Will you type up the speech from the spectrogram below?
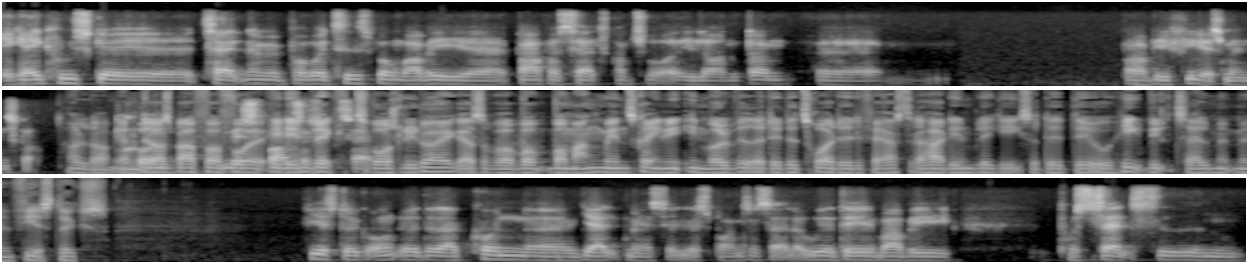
Jeg kan ikke huske uh, tallene, men på et tidspunkt var vi uh, bare på salgskontoret i London, uh, var vi 80 mennesker. Hold op. Jamen, det er også bare for at få et indblik til vores lyttere, ikke? Altså, hvor, hvor, hvor mange mennesker er involveret i det, det tror jeg, det er det færreste, der har et indblik i, så det, det er jo helt vildt tal med, med 80 styks. 80 stykker, det der kun uh, hjælp med at sælge sponsorsalg, og ud af det var vi på salgssiden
